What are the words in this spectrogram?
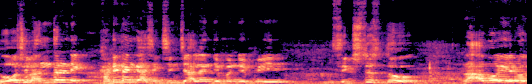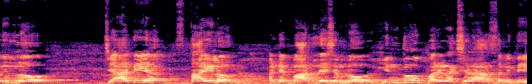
దోషులందరినీ కఠినంగా శిక్షించాలి అని చెప్పని చెప్పి శిక్షిస్తూ రాబోయే రోజుల్లో జాతీయ స్థాయిలో అంటే భారతదేశంలో హిందూ పరిరక్షణ సమితి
